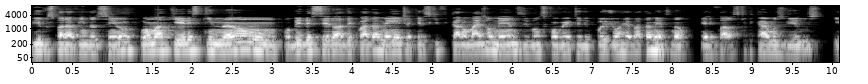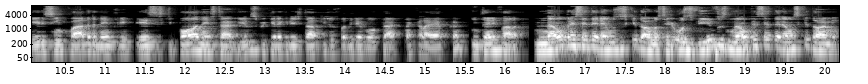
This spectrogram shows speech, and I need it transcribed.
vivos para a vinda do Senhor como aqueles que não obedeceram adequadamente, aqueles que ficaram mais ou menos e vão se converter depois de um arrebatamento. Não. Ele fala que ficarmos vivos e ele se enquadra dentre esses que podem estar vivos, porque ele acreditava que Jesus poderia voltar naquela época. Então ele fala: não precederemos os que dormem, ou seja, os vivos não precederão os que dormem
